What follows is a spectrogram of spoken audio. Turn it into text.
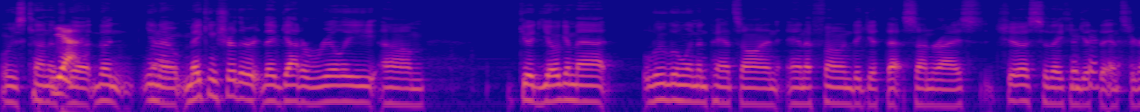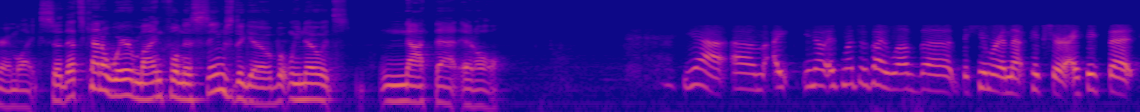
was kind of yeah. the, the you know making sure they're they've got a really um, good yoga mat Lululemon pants on and a phone to get that sunrise just so they can get the Instagram likes. So that's kind of where mindfulness seems to go, but we know it's not that at all. Yeah, um, I you know as much as I love the the humor in that picture, I think that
